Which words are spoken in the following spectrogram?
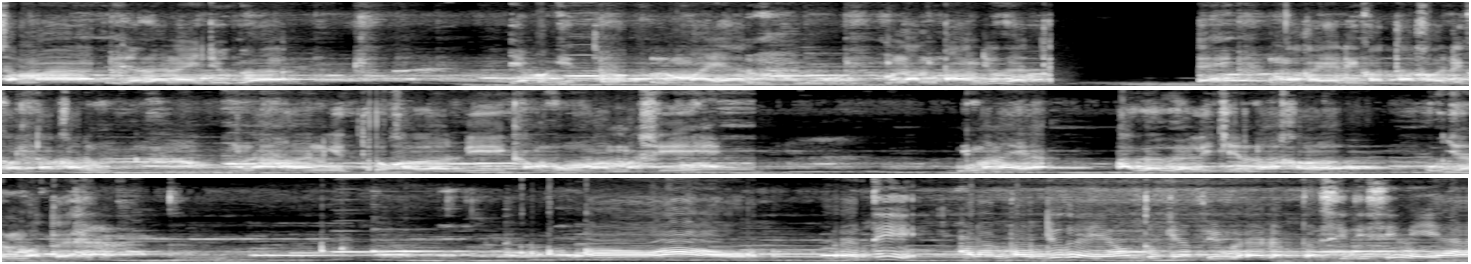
Sama jalannya juga ya begitu lumayan. Menantang juga teh. Nggak kayak di kota. Kalau di kota kan menahan gitu. Kalau di kampung masih gimana ya agak-agak licin lah kalau hujan mah teh. Oh wow. Berarti menantang juga ya untuk Yafi beradaptasi di sini ya.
